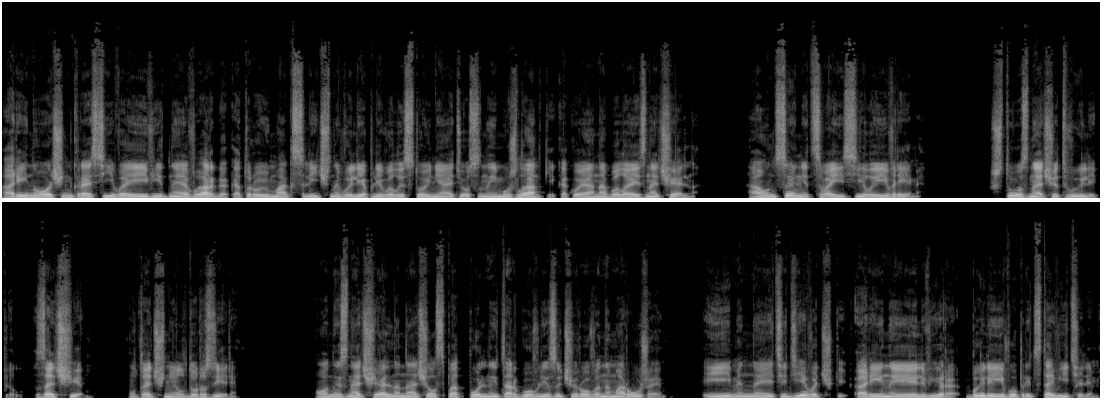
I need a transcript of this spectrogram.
Арина очень красивая и видная варга, которую Макс лично вылепливал из той неотесанной мужланки, какой она была изначально. А он ценит свои силы и время. Что значит вылепил? Зачем? уточнил Дурзерин. Он изначально начал с подпольной торговли зачарованным оружием, и именно эти девочки, Арина и Эльвира, были его представителями,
